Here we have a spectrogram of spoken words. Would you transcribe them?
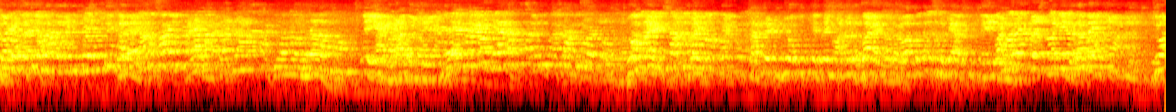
જબરદસ્તી અમારે તલાટી જોડે થોડી કરાય. એ બરાબર છે જો આપણે હિસાબ કિતાબ આપણે વિડિયો મોડલ હોય જવાબ બધા સગે આપી દે. અમારે પ્રશ્નોની બરાબર? જો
